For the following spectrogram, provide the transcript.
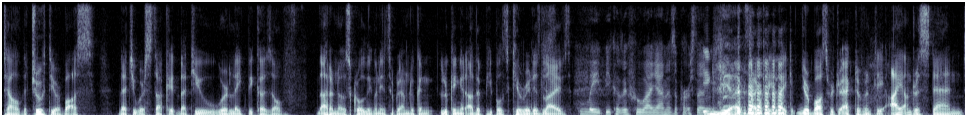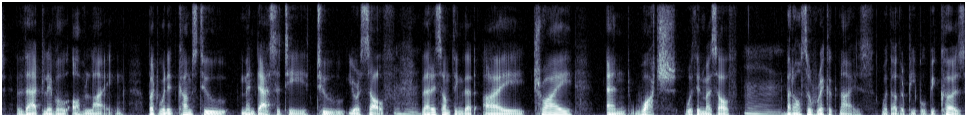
tell the truth to your boss that you were stuck that you were late because of I don't know scrolling on Instagram looking looking at other people's curated lives Late because of who I am as a person. yeah, exactly. like your boss were to act differently. I understand that level of lying. But when it comes to mendacity to yourself, Mhm. that is something that I try and watch within myself, Mm. but also recognize with other people because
